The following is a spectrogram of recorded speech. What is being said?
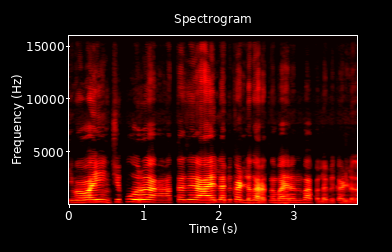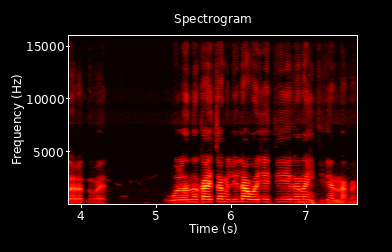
की बाबा यांची पोरं आता जे आईला बी काढलं घरातनं बाहेर आणि बापाला बी काढलं घरातनं बाहेर. वळणं काय चांगली लावायची ती का नाही ती त्यांना काय?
